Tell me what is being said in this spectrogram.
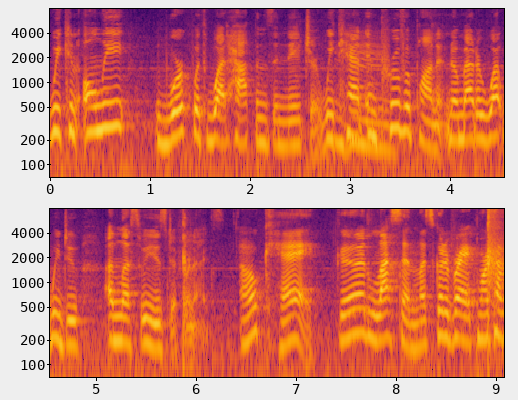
we can only work with what happens in nature. We can't Mm-hmm. improve upon it no matter what we do unless we use different eggs. Okay, good lesson. Let's go to break. More time.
